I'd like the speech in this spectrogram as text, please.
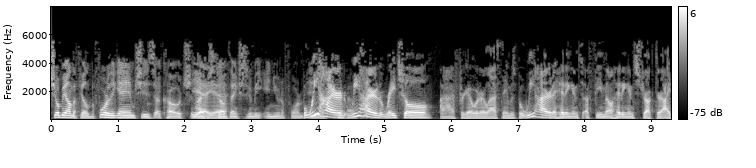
she'll be on the field before the game. She's a coach. Yeah, I just yeah. don't think she's gonna be in uniform. But in we hired we hired Rachel. ah, I forget what her last name is, but we hired a hitting a female hitting instructor. I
